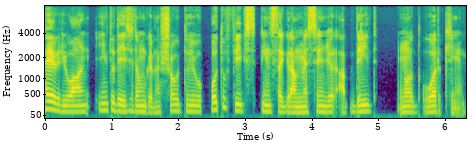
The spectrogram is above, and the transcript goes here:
Hi everyone, in today's video I'm gonna show to you how to fix Instagram Messenger update not working.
